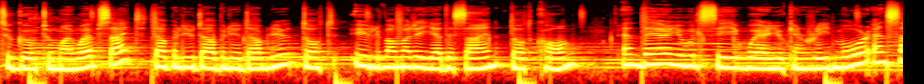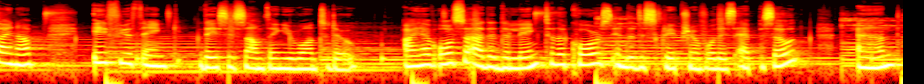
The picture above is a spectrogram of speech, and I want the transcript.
to go to my website www.ylvamariadesign.com and there you will see where you can read more and sign up if you think this is something you want to do. I have also added the link to the course in the description for this episode. And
